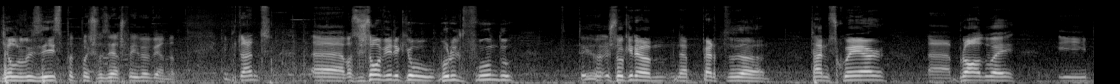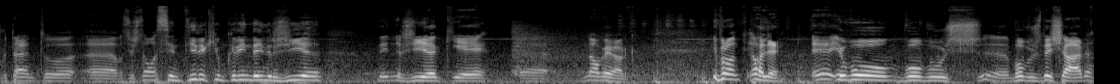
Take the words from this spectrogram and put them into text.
e ele usa isso para depois fazer a respectiva venda. E, portanto, vocês estão a ouvir aqui o barulho de fundo. Eu estou aqui na, na perto da Times Square, uh, Broadway, e portanto uh, vocês estão a sentir aqui um bocadinho da energia, da energia que é uh, Nova York. E pronto, olha, eh, eu vou, vou, -vos, vou -vos deixar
